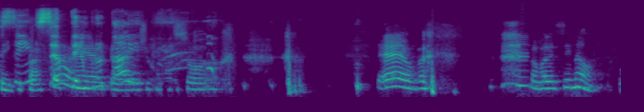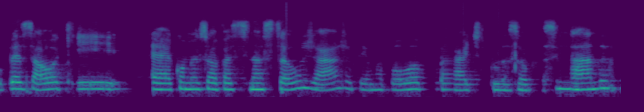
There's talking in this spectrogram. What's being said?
Tem Sim, que passar, setembro né? tá aí. Começou... é, eu... eu falei assim: não, o pessoal aqui é, começou a vacinação já, já tem uma boa parte da população vacinada.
